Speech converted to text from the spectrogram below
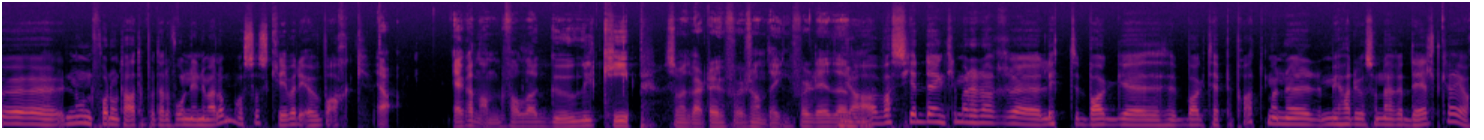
uh, noen få notater på telefonen innimellom, og så skriver de over ark. Ja. Jeg kan anbefale Google Keep som et verktøy for sånne ting. For den, Ja, hva skjedde egentlig med det der eh, litt bag, bag teppeprat? Men uh, vi hadde jo sånne delt greier.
